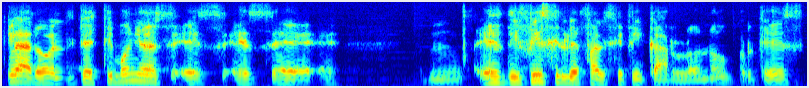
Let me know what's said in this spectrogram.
Claro, el testimonio es, es, es, eh, mm, es, difícil de falsificarlo, ¿no? Porque es,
